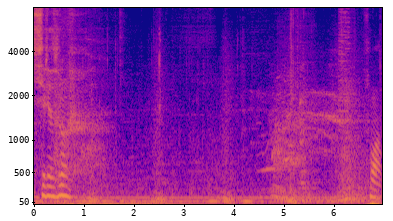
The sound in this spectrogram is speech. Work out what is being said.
серебро. Вау.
